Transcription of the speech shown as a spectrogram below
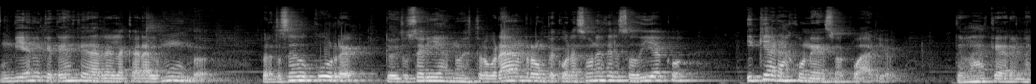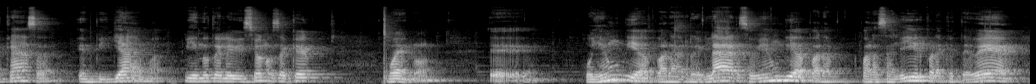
un día en el que tengas que darle la cara al mundo. Pero entonces ocurre que hoy tú serías nuestro gran rompecorazones del zodíaco. ¿Y qué harás con eso, Acuario? ¿Te vas a quedar en la casa, en pijama, viendo televisión, no sé qué? Bueno, eh, hoy es un día para arreglarse, hoy es un día para, para salir, para que te vean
